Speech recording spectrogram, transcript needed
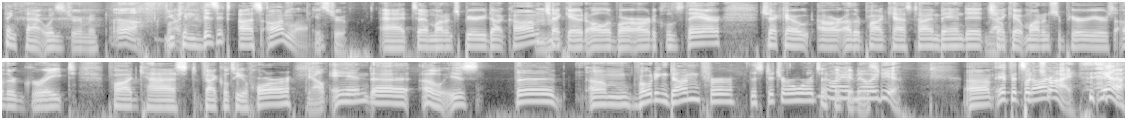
think that was German. Oh, you can visit us online. It's true. at uh, modernsuperior.com. Mm-hmm. Check out all of our articles there. Check out our other podcast, Time Bandit. Check out Modern Superior's other great podcast, Faculty of Horror. Yep. And, uh, oh, is the um, voting done for the Stitcher Awards? No, I think I have it no is. idea. Um, if it's But not, try. yeah,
